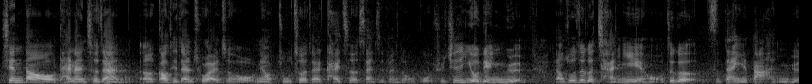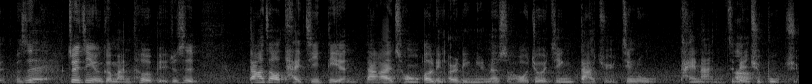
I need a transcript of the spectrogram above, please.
先到台南车站呃高铁站出来之后，你要租车再开车三十分钟过去，其实有点远。想说这个产业吼，这个子弹也打很远。可是最近有一个蛮特别，就是。大家知道台积电大概从二零二零年那时候就已经大举进入台南这边去布局，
